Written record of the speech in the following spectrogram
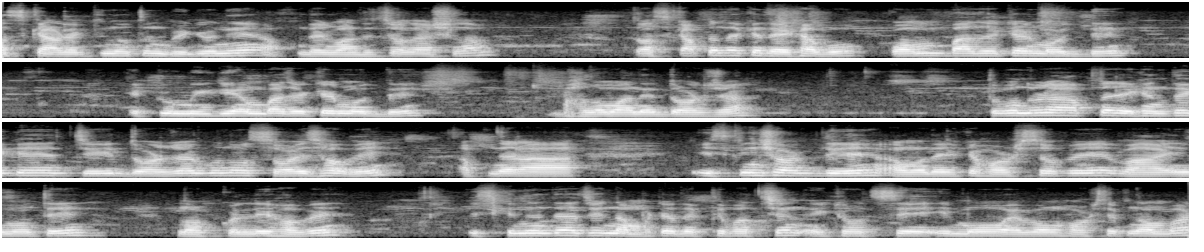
আজকে আরও একটি নতুন ভিডিও নিয়ে আপনাদের মাঝে চলে আসলাম। তো আজকে আপনাদেরকে দেখাবো কম বাজেটের মধ্যে, একটু মিডিয়াম বাজেটের মধ্যে ভালো মানের দরজা। তো বন্ধুরা, আপনার এখান থেকে যে দরজাগুলো চয়েস হবে, আপনারা স্ক্রিনশট দিয়ে আমাদেরকে হোয়াটসঅ্যাপে বা ইমোতে নক করলেই হবে। স্ক্রিনে দেওয়া যে নাম্বারটা দেখতে পাচ্ছেন, এটা হচ্ছে ইমো এবং হোয়াটসঅ্যাপ নাম্বার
